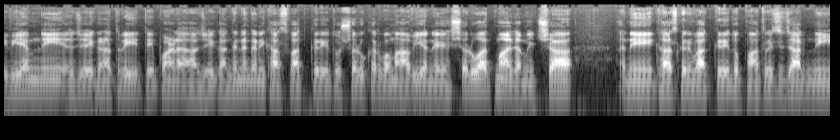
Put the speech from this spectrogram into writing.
ઈવીએમની જે ગણતરી તે પણ જે ગાંધીનગરની ખાસ વાત કરીએ તો શરૂ કરવામાં આવી અને શરૂઆતમાં જ અમિત શાહ અને ખાસ કરીને વાત કરીએ તો પાંત્રીસ હજારની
